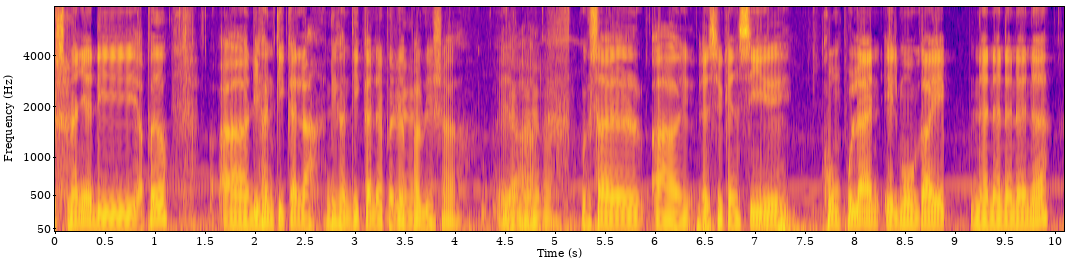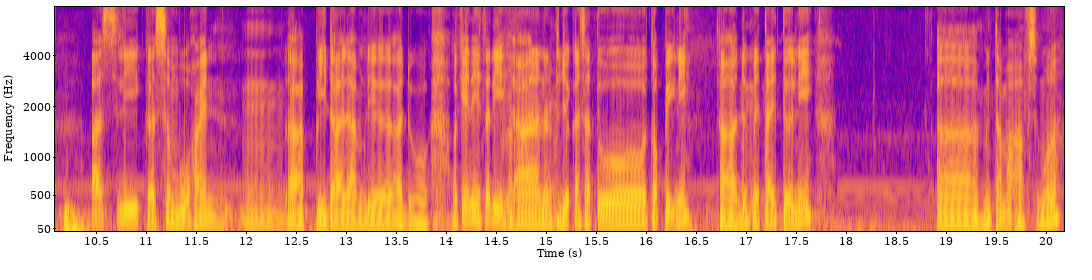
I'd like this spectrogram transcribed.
sebenarnya di apa tu uh, dihentikan lah dihentikan daripada Yeah. yeah. publisher ya Yalah, yalah. pasal uh, as you can see kumpulan ilmu gaib na na na na na asli kesembuhan Hmm. tapi dalam dia aduh okey ni tadi uh, nak tunjukkan satu topik ni uh, dia punya title ni uh, minta maaf semua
